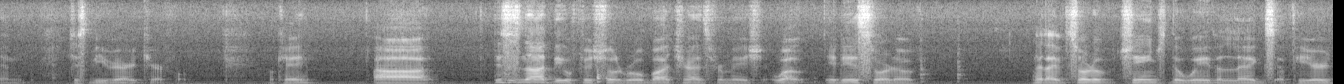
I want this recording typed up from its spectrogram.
and just be very careful. Okay? Uh, this is not the official robot transformation. Well, it is sort of, but I've sort of changed the way the legs appeared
